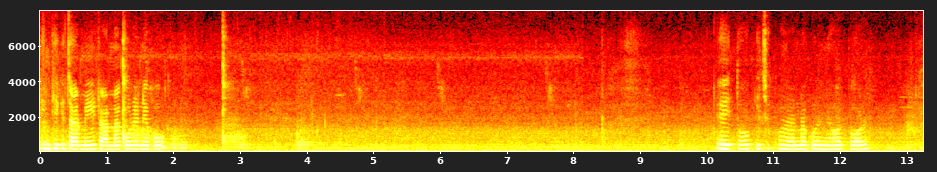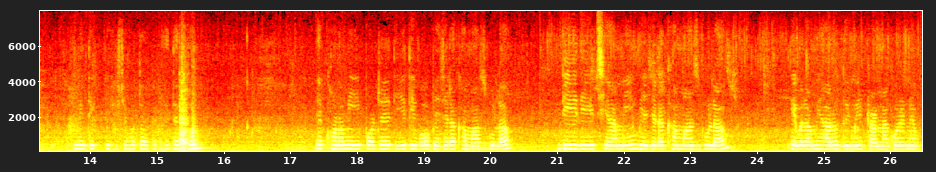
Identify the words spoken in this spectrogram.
তিন থেকে চার মিনিট রান্না করে নেব। এই তো, কিছুক্ষণ রান্না করে নেওয়ার পর আমি দেখতে হিসেবে তরকারিতে। দেখুন, এখন আমি এই পর্যায়ে দিয়ে দিব ভেজে রাখা মাছগুলা। দিয়ে দিয়েছি আমি ভেজে রাখা মাছগুলা। এবার আমি আরও দুই মিনিট রান্না করে নেব।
